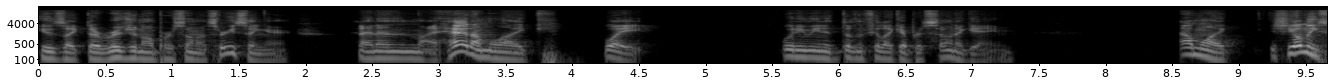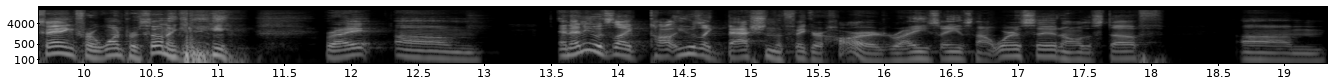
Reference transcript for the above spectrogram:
who's like the original Persona Three singer. And in my head, I'm like, wait, what do you mean it doesn't feel like a Persona game? I'm like, she only sang for one Persona game, right? Um, and then he was like, he was like bashing the figure hard, right? He's saying it's not worth it and all the stuff. Um,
